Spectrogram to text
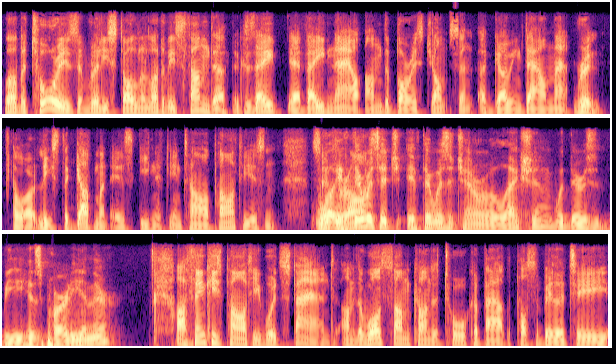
Well, the Tories have really stolen a lot of his thunder because they yeah, they now under Boris Johnson are going down that route or at least the government is, even if the entire party isn't. So well, if there was a if there was a general election, would there be his party in there? I think his party would stand. I mean, there was some kind of talk about the possibility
